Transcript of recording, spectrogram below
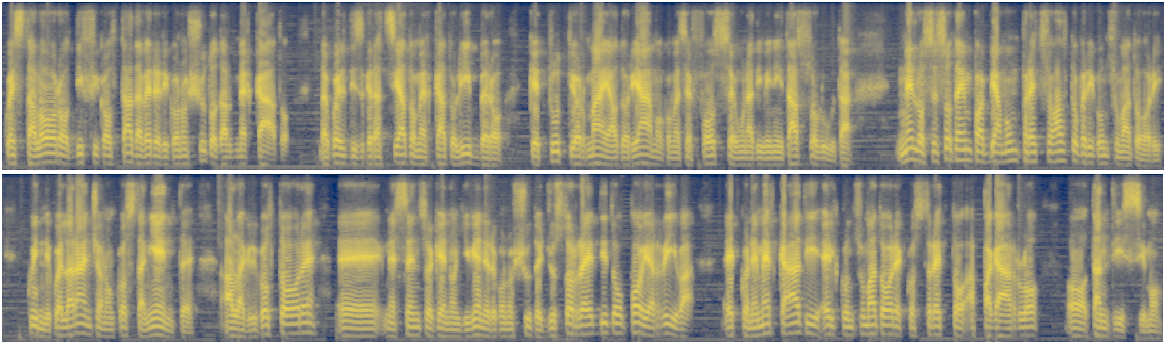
questa loro difficoltà ad avere riconosciuto dal mercato, da quel disgraziato mercato libero che tutti ormai adoriamo come se fosse una divinità assoluta, nello stesso tempo abbiamo un prezzo alto per i consumatori, quindi quell'arancia non costa niente all'agricoltore, eh, nel senso che non gli viene riconosciuto il giusto reddito, poi arriva ecco, nei mercati e il consumatore è costretto a pagarlo oh, tantissimo.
